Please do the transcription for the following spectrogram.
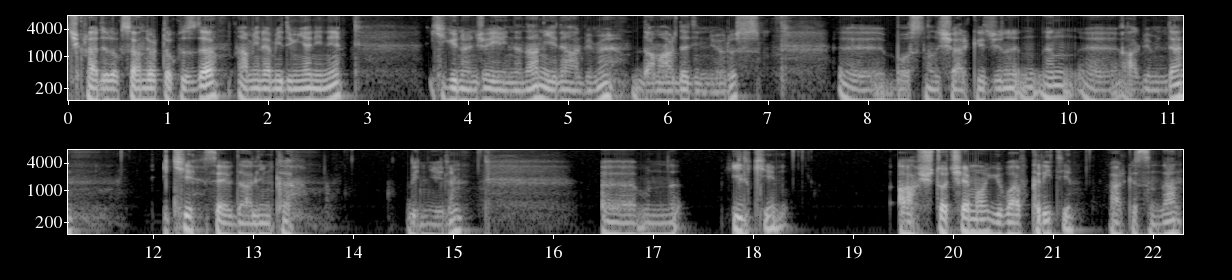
Açık Radyo 94.9'da Amira Midünyani'ni iki gün önce yayınlanan yeni albümü Damar'da dinliyoruz. Ee, Bosnalı şarkıcının e, albümünden iki Sevda Linka dinleyelim. Ee, bunun ilki Ah što ćemo Yubav Kriti arkasından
